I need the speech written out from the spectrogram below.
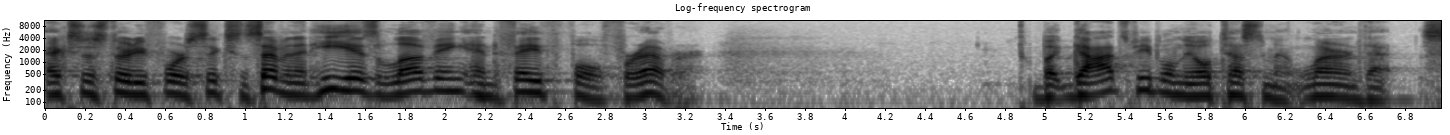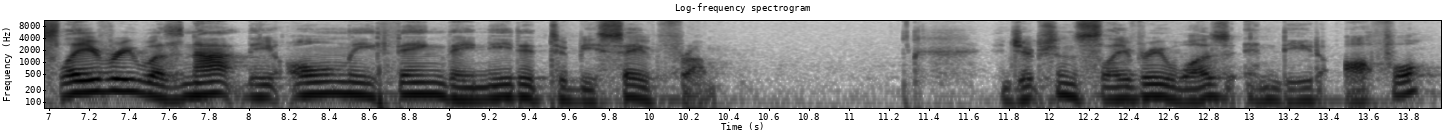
Exodus 34, 6 and 7, that he is loving and faithful forever. But God's people in the Old Testament learned that slavery was not the only thing they needed to be saved from. Egyptian slavery was indeed awful,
